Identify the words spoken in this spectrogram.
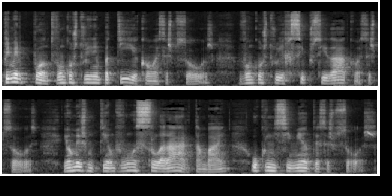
primeiro ponto, vão construir empatia com essas pessoas, vão construir reciprocidade com essas pessoas e, ao mesmo tempo, vão acelerar também o conhecimento dessas pessoas.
